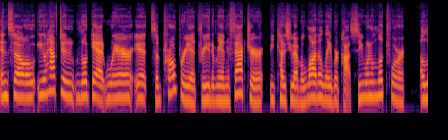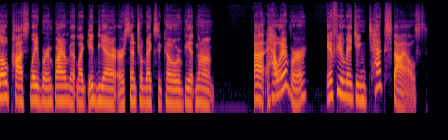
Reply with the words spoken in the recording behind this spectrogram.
And so you have to look at where it's appropriate for you to manufacture because you have a lot of labor costs. So you want to look for a low cost labor environment like India or Central Mexico or Vietnam. Uh, however, if you're making textiles,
